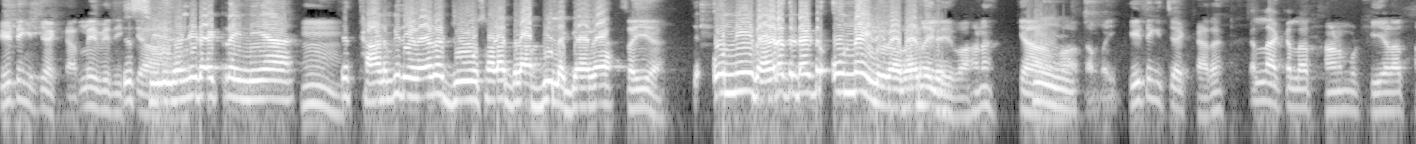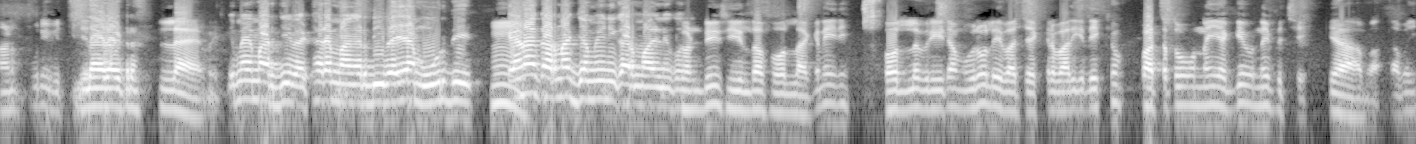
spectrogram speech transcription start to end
ਫਿਟਿੰਗ ਚੈੱਕ ਕਰ ਲੇਵੇ ਦੀ ਤੇ ਕੀ ਸੀਲ ਹੰਡੀ ਡਾਕਟਰ ਇੰਨੀ ਆ ਹੂੰ। ਤੇ ਥਣ ਵੀ ਦੇਵਾ ਇਹਦਾ ਜੋਸ ਵਾਲਾ ਗੁਲਾਬੀ ਲੱਗਿਆ ਹੈਗਾ। ਸਹੀ ਹੈ ਤੇ ਉਨੀ ਬੈੜ ਤੇ ਡਾਕਟਰ ਉਨਾ ਹੀ ਲੇਵਾ ਬੈੜ ਲੇਵਾ ਹਨਾ? ਕੀ ਬਾਤ ਆ ਬਾਈ। ਫਿਟਿੰਗ ਚੈੱਕ ਕਰ। ਕੱਲਾ ਕੱਲਾ ਥਣ ਮੁੱਠੀ ਵਾਲਾ ਥਣ ਪੂਰੀ ਵਿੱਚ ਹੀ ਆ। ਲੈ ਡਾਕਟਰ। ਲੈ ਬਾਈ। ਕਿ ਮੈਂ ਮਰਜ਼ੀ ਬੈਠਾ ਰੇ ਮੰਗਰ ਦੀ ਵਜ੍ਹਾ ਮੂਰ ਦੀ। ਕਹਿਣਾ ਕਰਨਾ ਜਮੇ ਨਹੀਂ ਕਰਮ ਵਾਲੇ ਨੇ ਕੋਈ। ਕੰਡੀ ਸੀਲ ਦਾ ਫੁੱਲ ਲੱਗ ਨਹੀਂ ਜੀ? ਫੁੱਲ ਬਰੀਟਾ ਮੂਰੋਂ ਲੇਵਾ ਚੈੱਕ ਕਰਵਾ ਦਈਏ ਦੇਖਿਓ। ਪੱਟ ਤੋਂ ਉਨਾ ਹੀ ਅੱਗੇ ਉਨਾ ਹੀ ਪਿੱਛੇ। ਕੀ ਬਾਤ ਆ ਬਾਈ।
